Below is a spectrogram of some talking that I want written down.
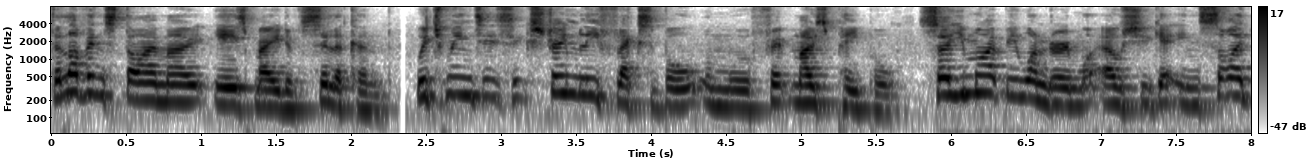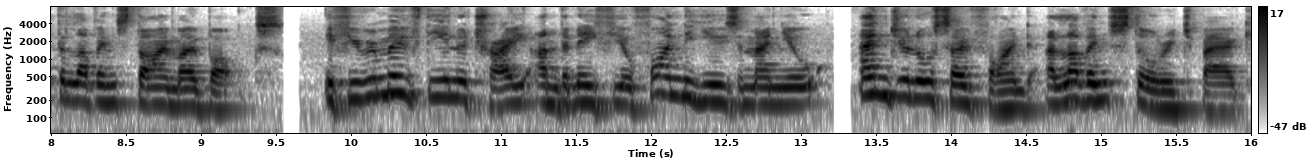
The Lovense Diamo is made of silicon, which means it's extremely flexible and will fit most people. So you might be wondering what else you get inside the Lovense Diamo box. If you remove the inner tray underneath you'll find the user manual and you'll also find a Lovense storage bag.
